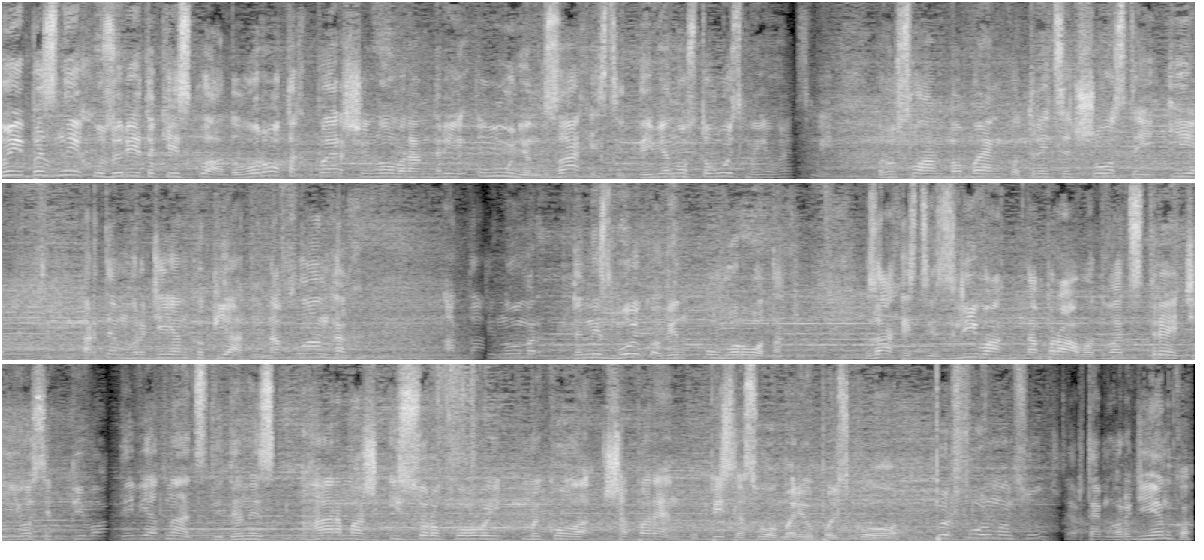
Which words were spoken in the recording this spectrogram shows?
Ну і без них у зорі такий склад. У воротах перший номер Андрій Лунін в захисті, 98-й Євген Смій, Руслан Бабенко, 36-й і Артем Гордієнко, 5-й. На флангах атакий номер Денис Бойко, він у воротах. В захисті зліва направо, 23-й Йосип Піва, 19-й Денис Гармаш і 40-й Микола Шапаренко. Після свого маріупольського перформансу Артем Гордієнко,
